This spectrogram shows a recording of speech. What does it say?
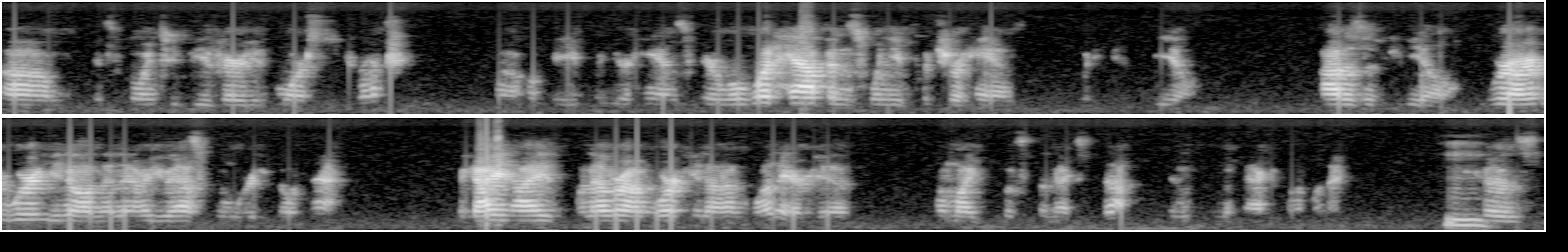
um, it's going to be very more structured. Uh, okay, you put your hands here. Well, what happens when you put your hands? What do you feel? How does it feel? Where are, where you know? And then are you asking where to go next? Like I, I, whenever I'm working on one area, I'm like, what's the next step in, in the back of my mind? Mm. Because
